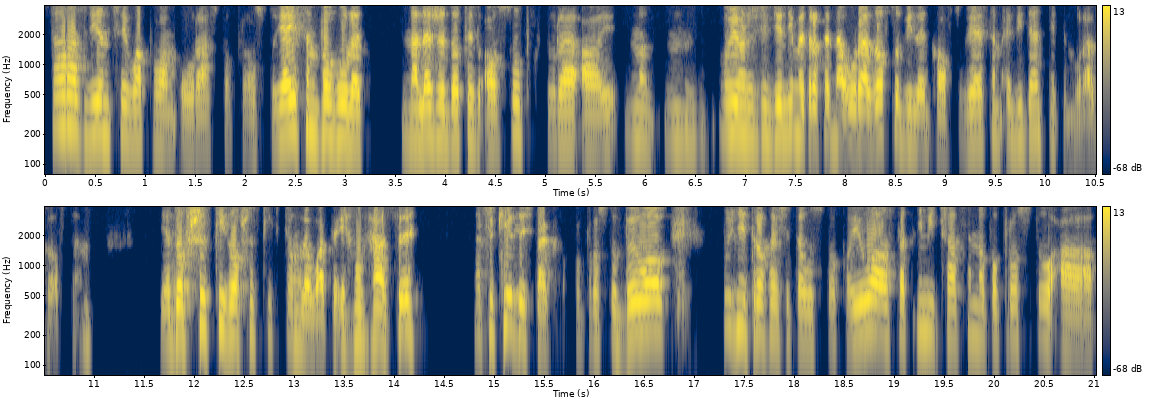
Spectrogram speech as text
coraz więcej łapałam uraz po prostu. Ja jestem w ogóle, należę do tych osób, które, a, no, mm, mówią, że się dzielimy trochę na urazowców i lękowców. Ja jestem ewidentnie tym urazowcem. Ja do wszystkich, o wszystkich ciągle łapię urazy. Znaczy kiedyś tak po prostu było, później trochę się to uspokoiło, a ostatnimi czasy no po prostu a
